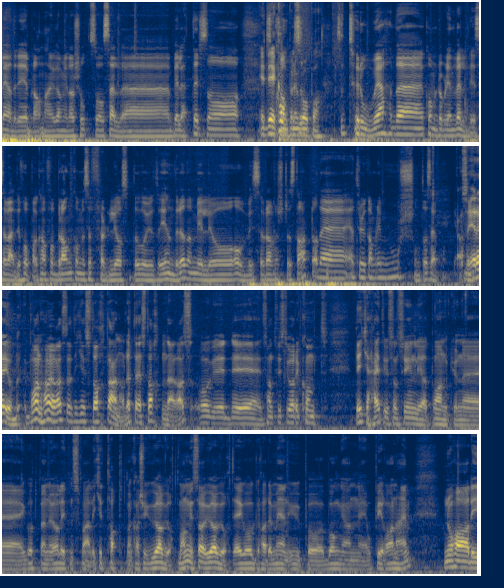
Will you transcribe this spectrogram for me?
leder i Brann her, Camilla Schutz, og selge billetter, så Er det så kom- kampen å så- gå på? Så tror jeg det kommer til å bli en veldig severdig fotballkamp. For Brann kommer selvfølgelig også til å gå ut i 100. De vil jo overbevise fra første start, og det, jeg tror det kan bli morsomt å se på. Ja, så er det jo Brann har jo rett og slett ikke starta ennå. Dette er starten deres. Og det, sant, hvis du hadde kommet Det er ikke helt usannsynlig at Brann kunne gått på en ørliten smell. Ikke tapt, men kanskje uavgjort. Mange sa uavgjort. Jeg òg hadde med en U på bongen oppe i Ranheim. Nå har de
